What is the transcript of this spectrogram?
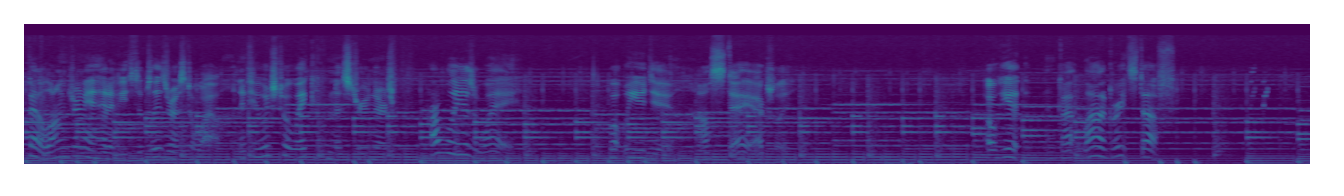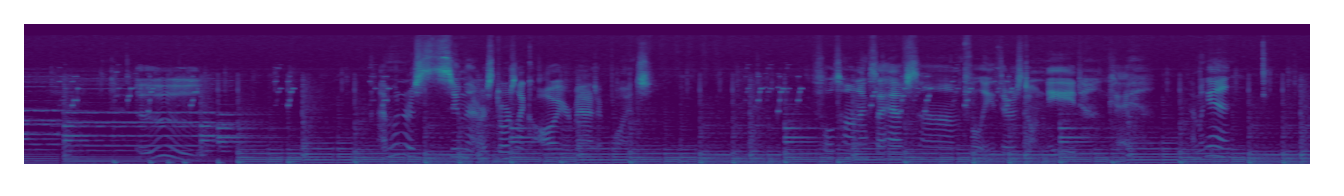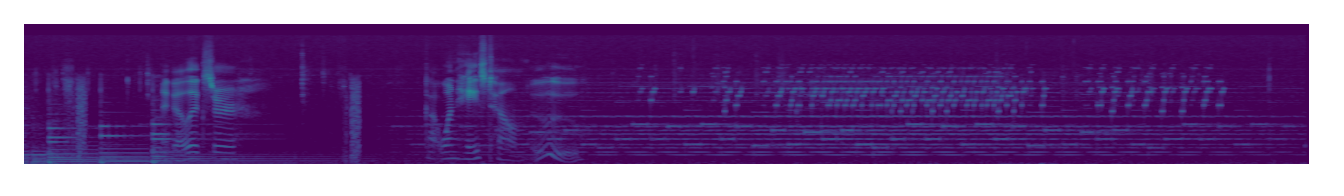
You've got a long journey ahead of you, so please rest a while. And if you wish to awaken from this dream, there's probably is a way. What will you do? I'll stay, actually. Oh, he got a lot of great stuff. Ooh. I'm gonna assume that restores, like, all your magic points. Full tonics, I have some. Full ethers, don't need. Okay. Come again. Mega elixir. One haste helm. Ooh.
